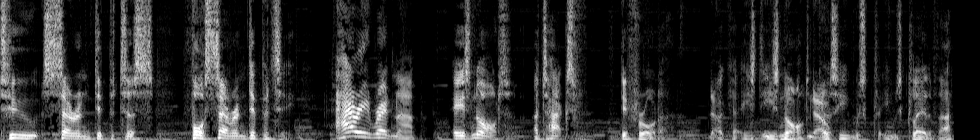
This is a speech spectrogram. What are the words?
too serendipitous for serendipity? Harry Redknapp is not a tax defrauder. Okay, he's, he's not No. because he was he was cleared of that.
